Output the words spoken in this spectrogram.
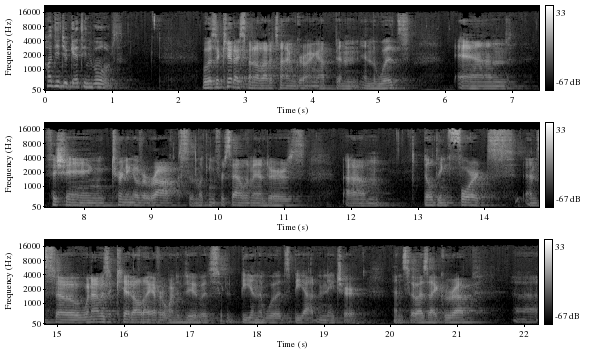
How did you get involved? Well, as a kid, I spent a lot of time growing up in, in the woods and fishing, turning over rocks, and looking for salamanders, um, building forts. And so when I was a kid, all I ever wanted to do was sort of be in the woods, be out in nature. And so as I grew up, uh,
